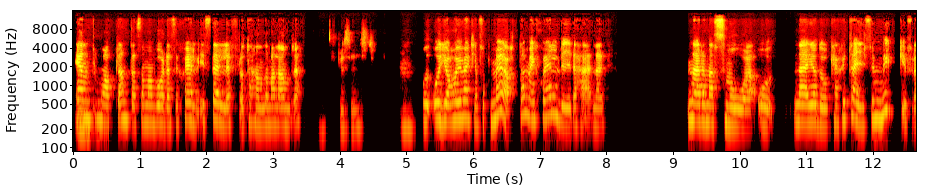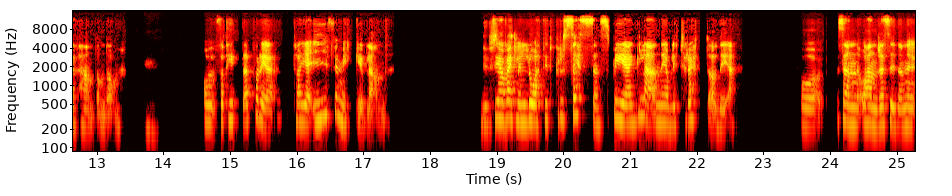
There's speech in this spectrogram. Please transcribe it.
En Mm. tomatplanta som man vårdar sig själv istället för att ta hand om alla andra. Precis. Och, och jag har ju verkligen fått möta mig själv i det här när, när de är små och när jag då kanske tar i för mycket för att ta hand om dem. Mm. Och få titta på det, tar jag i för mycket ibland? Just Så jag har verkligen låtit processen spegla när jag blir trött av det. Och sen å andra sidan nu,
